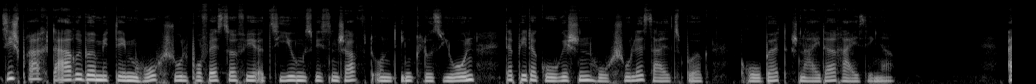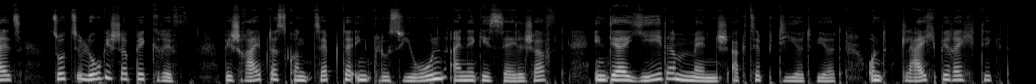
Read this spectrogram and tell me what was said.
Sie sprach darüber mit dem Hochschulprofessor für Erziehungswissenschaft und Inklusion der Pädagogischen Hochschule Salzburg, Robert Schneider-Reisinger. Als soziologischer Begriff beschreibt das Konzept der Inklusion eine Gesellschaft, in der jeder Mensch akzeptiert wird und gleichberechtigt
